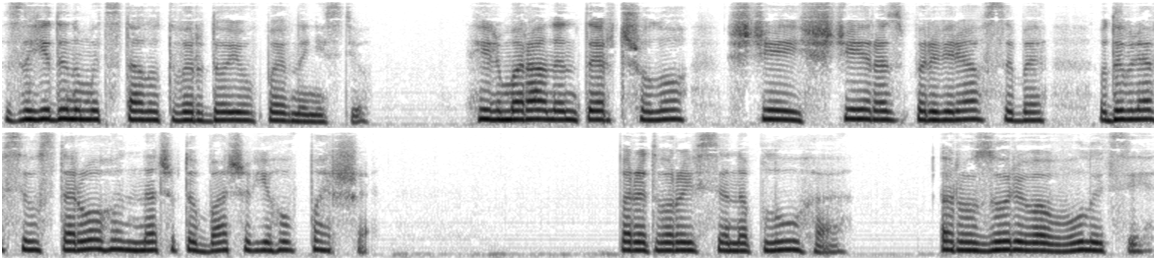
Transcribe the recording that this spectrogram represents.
за єдину мить стало твердою впевненістю. Гільмаранен тер чоло ще й ще раз перевіряв себе, вдивлявся у старого, начебто бачив його вперше. Перетворився на плуга, розорював вулиці,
